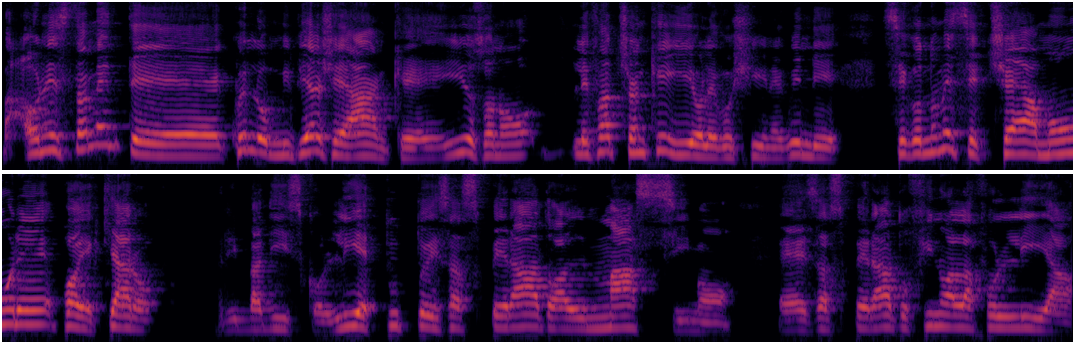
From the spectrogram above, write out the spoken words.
Ma onestamente quello mi piace anche, io sono, le faccio anche io le vocine, quindi secondo me se c'è amore, poi è chiaro, ribadisco, lì è tutto esasperato al massimo, è esasperato fino alla follia,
